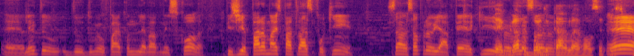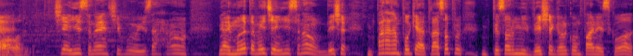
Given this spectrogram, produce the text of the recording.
É, eu lembro do, do, do, meu pai, quando me levava na escola, pedia para mais para trás um pouquinho. Só, só pra eu ir a pé aqui. Pegando o boi do cara levar você pra é, escola tinha isso, né? Tipo, isso. Ah, minha irmã também tinha isso. Não, deixa. Me para um pouquinho atrás, só pro o pessoal não me ver chegando com o pai na escola.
